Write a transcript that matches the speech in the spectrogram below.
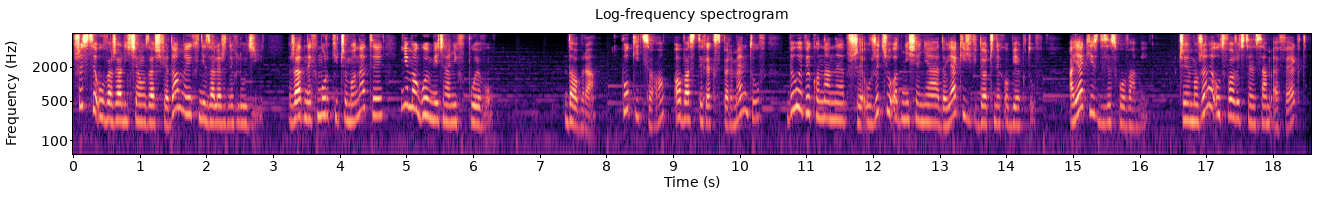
Wszyscy uważali się za świadomych, niezależnych ludzi. Żadne chmurki czy monety nie mogły mieć na nich wpływu. Dobra, póki co oba z tych eksperymentów były wykonane przy użyciu odniesienia do jakichś widocznych obiektów. A jak jest ze słowami? Czy możemy utworzyć ten sam efekt,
